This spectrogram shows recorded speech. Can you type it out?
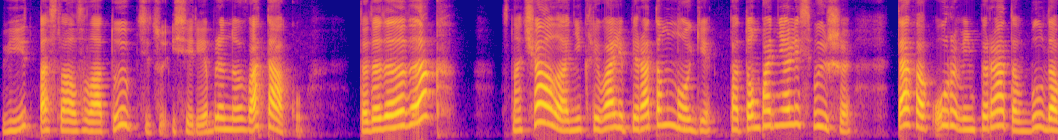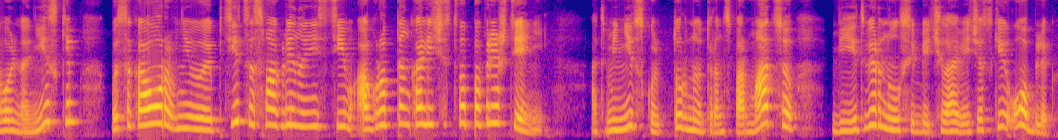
вид послал золотую птицу и серебряную в атаку. Та-да-да-дак! Сначала они клевали пиратам ноги, потом поднялись выше. Так как уровень пиратов был довольно низким, высокоуровневые птицы смогли нанести им огромное количество повреждений. Отменив скульптурную трансформацию, вид вернул себе человеческий облик.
